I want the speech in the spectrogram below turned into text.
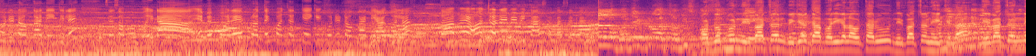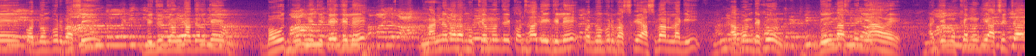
কোটি টঙ্কা দিয়ে সেসব এটা এবে পরে প্রত্যেক পঞ্চায়েতকে এক এক কোটি টঙ্কা দিগলা তো আমি অঞ্চলের বি বিকাশ হবা সেটা পদ্মপুর নির্বাচন বিজয়তা বরিগলা অতারু নির্বাচন হয়েছিল নির্বাচনে পদ্মপুরবাসী বিজু জনতা দলকে ବହୁତ ଭୋଟ୍ ନେଇ ଜିତେଇଥିଲେ ମାନ୍ୟବର ମୁଖ୍ୟମନ୍ତ୍ରୀ କଥା ଦେଇଥିଲେ ପଦ୍ମପୁରବାସୀକୁ ଆସିବାର ଲାଗି ଆପଣ ଦେଖୁନ୍ ଦୁଇ ମାସ ବି ନିଆଁ ହୁଏ আজি মুখ্যমন্ত্রী আসিছন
